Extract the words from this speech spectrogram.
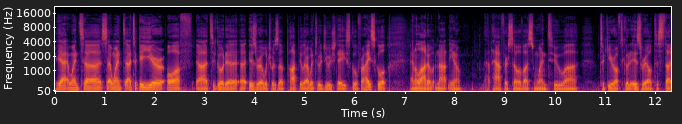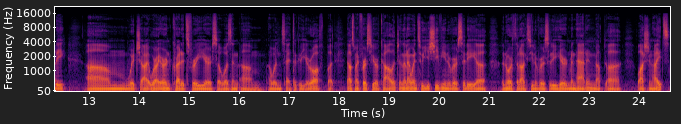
Yeah, I went. Uh, so I went. I took a year off uh, to go to uh, Israel, which was a popular. I went to a Jewish day school for high school, and a lot of not you know about half or so of us went to uh, took a year off to go to Israel to study, um, which I where I earned credits for a year. So it wasn't. Um, I wouldn't say I took a year off, but that was my first year of college, and then I went to Yeshiva University, uh, an Orthodox university here in Manhattan, up uh, Washington Heights.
